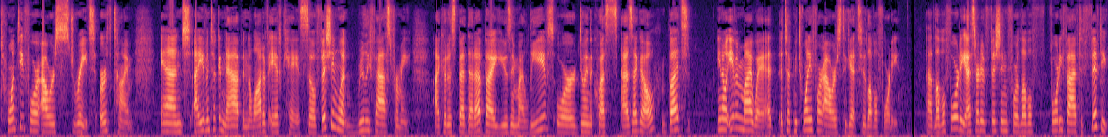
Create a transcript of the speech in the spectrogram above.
24 hours straight Earth time and I even took a nap and a lot of AFKs, so fishing went really fast for me. I could have sped that up by using my leves or doing the quests as I go, but you know, even my way, it, it took me 24 hours to get to level 40. At level 40, I started fishing for level 45 to 50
